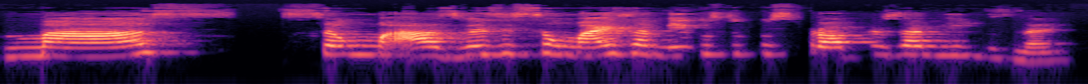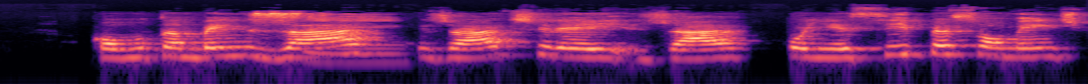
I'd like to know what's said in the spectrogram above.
mas são, às vezes são mais amigos do que os próprios amigos, né? Como também já, já tirei, já conheci pessoalmente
